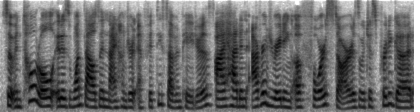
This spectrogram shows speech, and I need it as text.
So in total, it is 1,957 pages. I had an average rating of four stars, which is pretty good.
